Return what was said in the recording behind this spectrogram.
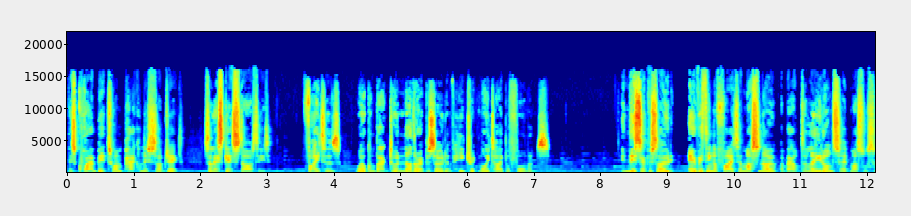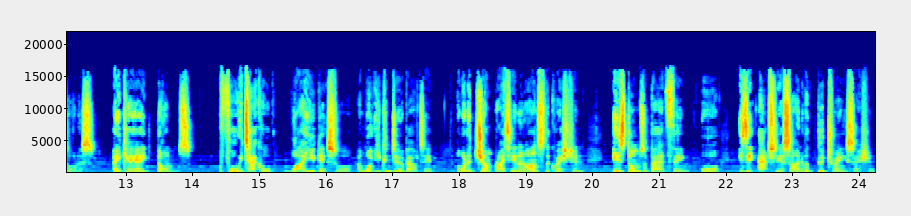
There's quite a bit to unpack on this subject, so let's get started. Fighters, welcome back to another episode of Heatrick Muay Thai Performance. In this episode, everything a fighter must know about delayed onset muscle soreness, aka DOMS. Before we tackle why you get sore and what you can do about it, I want to jump right in and answer the question is DOMS a bad thing, or is it actually a sign of a good training session?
